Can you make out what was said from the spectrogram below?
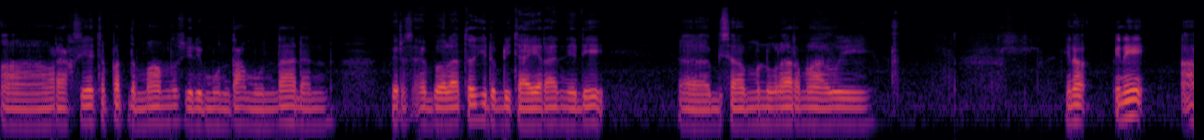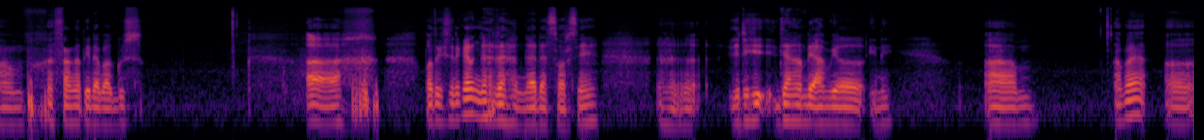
eh, reaksinya cepat demam terus jadi muntah-muntah dan virus Ebola tuh hidup di cairan. Jadi eh, bisa menular melalui you know ini um, sangat tidak bagus. Eh podcast ini kan nggak ada nggak ada source-nya. Eh, jadi jangan diambil ini. Em, apa ya, eh,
